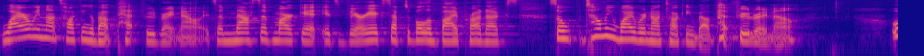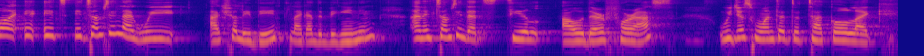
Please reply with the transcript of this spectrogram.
why are we not talking about pet food right now? It's a massive market, it's very acceptable of byproducts. So tell me why we're not talking about pet food right now. Well, it, it's it's something like we actually did, like at the beginning, and it's something that's still out there for us. We just wanted to tackle, like,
